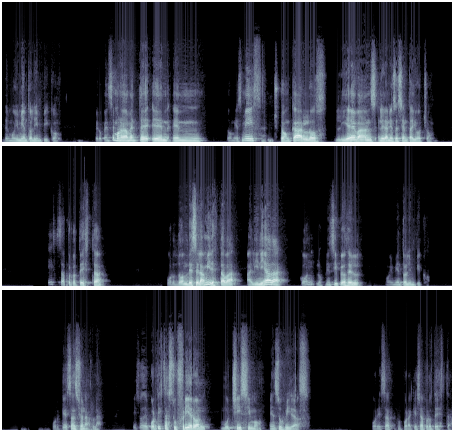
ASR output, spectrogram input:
del movimiento olímpico. Pero pensemos nuevamente en, Tommy Smith, John Carlos, Lee Evans en el año 68. Esa protesta, por donde se la mire, estaba alineada con los principios del movimiento olímpico. ¿Por qué sancionarla? Esos deportistas sufrieron muchísimo en sus vidas por, esa, por aquella protesta.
